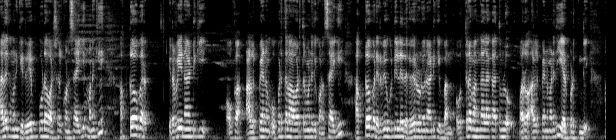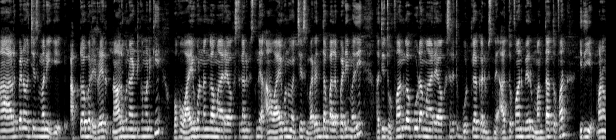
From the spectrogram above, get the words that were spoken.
అలాగే మనకి రేపు కూడా వర్షాలు కొనసాగి మనకి అక్టోబర్ ఇరవై నాటికి ఒక అల్పీనం ఉపరితల ఆవర్తనం అనేది కొనసాగి అక్టోబర్ ఇరవై ఒకటి లేదా ఇరవై రెండు నాటికి బంగ ఉత్తర బంగాళాఖాతంలో మరో అల్పీనం అనేది ఏర్పడుతుంది. ఆ అల్పీనం వచ్చేసి మనకి అక్టోబర్ ఇరవై నాలుగు నాటికి మనకి ఒక వాయుగుండంగా మారే అవకాశం కనిపిస్తుంది. ఆ వాయుగుండం వచ్చేసి మరింత బలపడి మరి అతి తుఫాన్గా కూడా మారే అవకాశాలు అయితే పూర్తిగా కనిపిస్తుంది ఆ తుఫాన్ పేరు మంతా తుఫాన్. ఇది మనం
